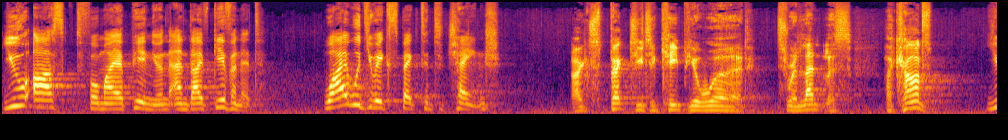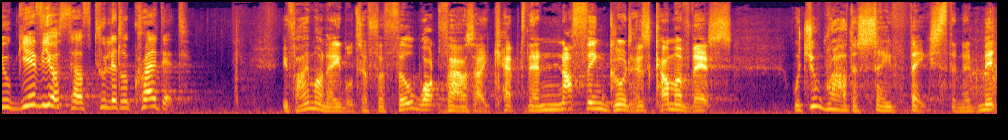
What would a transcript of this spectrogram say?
You asked for my opinion, and I've given it. Why would you expect it to change? I expect you to keep your word. It's relentless. I can't... You give yourself too little credit. If I'm unable to fulfill what vows I kept, then nothing good has come of this. Would you rather save face than admit...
